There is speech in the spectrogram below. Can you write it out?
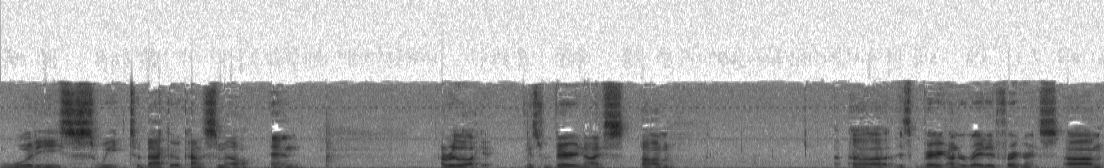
woody, sweet tobacco kind of smell, and I really like it. It's very nice. Um, uh, it's very underrated fragrance. Um,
